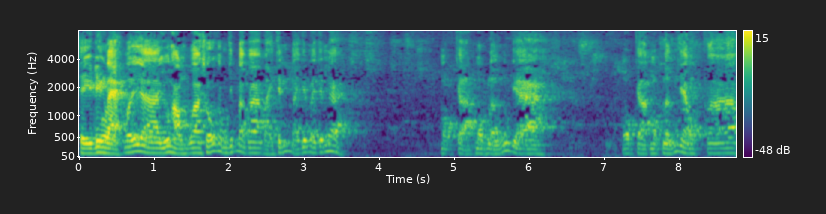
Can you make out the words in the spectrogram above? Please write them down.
Thì liên lạc với à, Vũ Hồng qua số 0933 79 79 79 ha. Một chợt một lửng và một chợt một lửng và một à,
